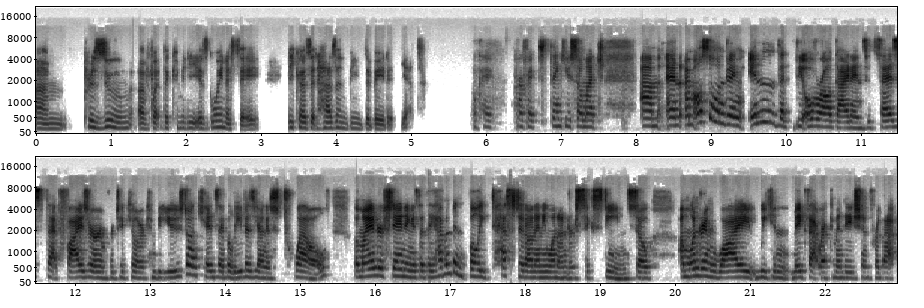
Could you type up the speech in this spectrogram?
um, presume of what the committee is going to say because it hasn't been debated yet. Okay, Perfect. Thank you so much. Um, and I'm also wondering in the, the overall guidance, it says that Pfizer in particular can be used on kids, I believe, as young as 12. But my understanding is that they haven't been fully tested on anyone under 16. So I'm wondering why we can make that recommendation for that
